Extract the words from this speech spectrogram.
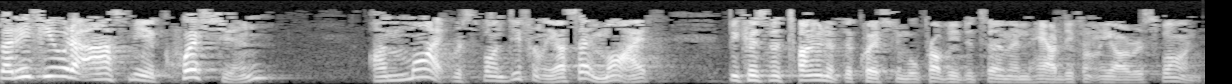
But if you were to ask me a question, I might respond differently. I say might because the tone of the question will probably determine how differently I respond.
